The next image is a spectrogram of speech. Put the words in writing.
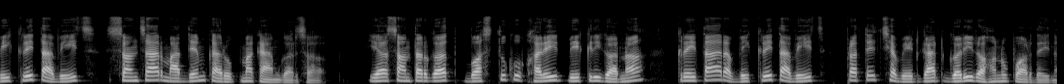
विक्रेता बीच सञ्चार माध्यमका रूपमा काम गर्छ। यस अन्तर्गत वस्तुको खरिद बिक्री गर्न क्रेता र विक्रेता बीच प्रत्यक्ष भेटघाट गरिरहनु पर्दैन।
